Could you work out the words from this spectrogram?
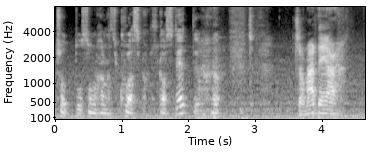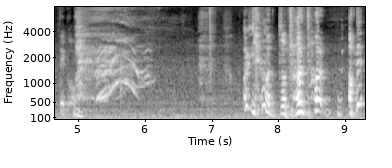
ちょっとその話詳しく聞かしてって。ちょ待てよ。ってこう。あれ今だだだあれ？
